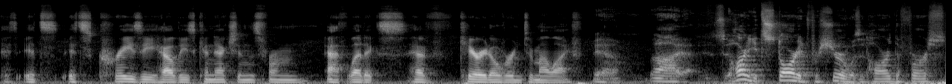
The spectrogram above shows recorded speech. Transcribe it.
it's it's it's crazy how these connections from athletics have carried over into my life. Yeah. Uh, it's hard to get started for sure. Was it hard the first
